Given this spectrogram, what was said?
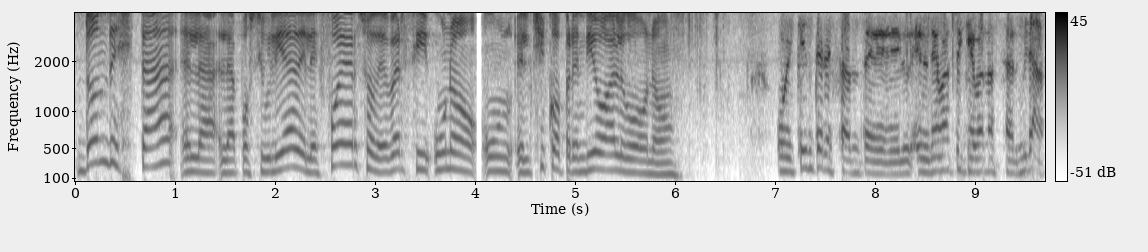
¿dónde está la, posibilidad del esfuerzo, de ver si uno, el chico aprendió algo o no? Uy, qué interesante el, debate que van a hacer. Mirá,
